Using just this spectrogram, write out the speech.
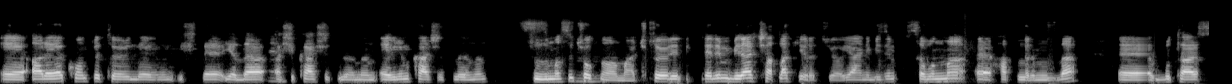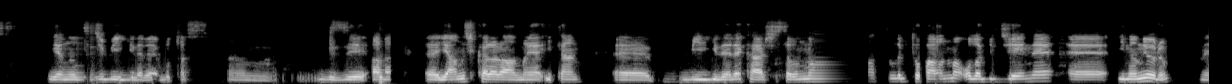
e, araya komplo teorilerinin işte ya da Evet. aşı karşıtlığının, evrim karşıtlığının sızması çok Hı hı. normal. Söylediklerim birer çatlak yaratıyor. Yani bizim savunma e, hatlarımızda e, bu tarz yanıltıcı bilgilere, bu tarz e, bizi e, yanlış karar almaya iten e, bilgilere karşı savunma hattında bir toparlanma olabileceğine e, inanıyorum. E,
